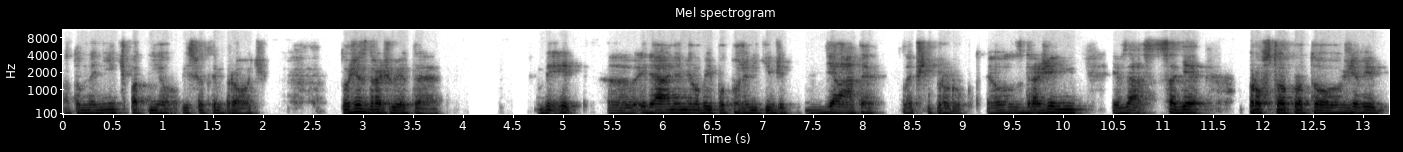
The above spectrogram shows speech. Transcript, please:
Na tom není nic špatného. Vysvětlím proč. To, že zdražujete, by e, ideálně mělo být podpořený tím, že děláte lepší produkt. Jo? Zdražení je v zásadě prostor pro to, že vy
